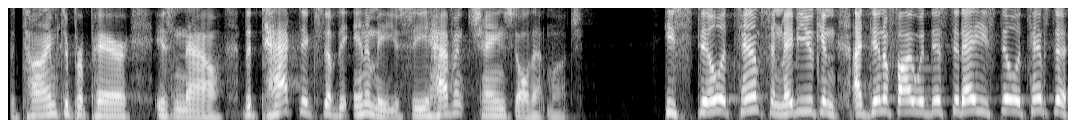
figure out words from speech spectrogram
The time to prepare is now. The tactics of the enemy, you see, haven't changed all that much. He still attempts, and maybe you can identify with this today, he still attempts to,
